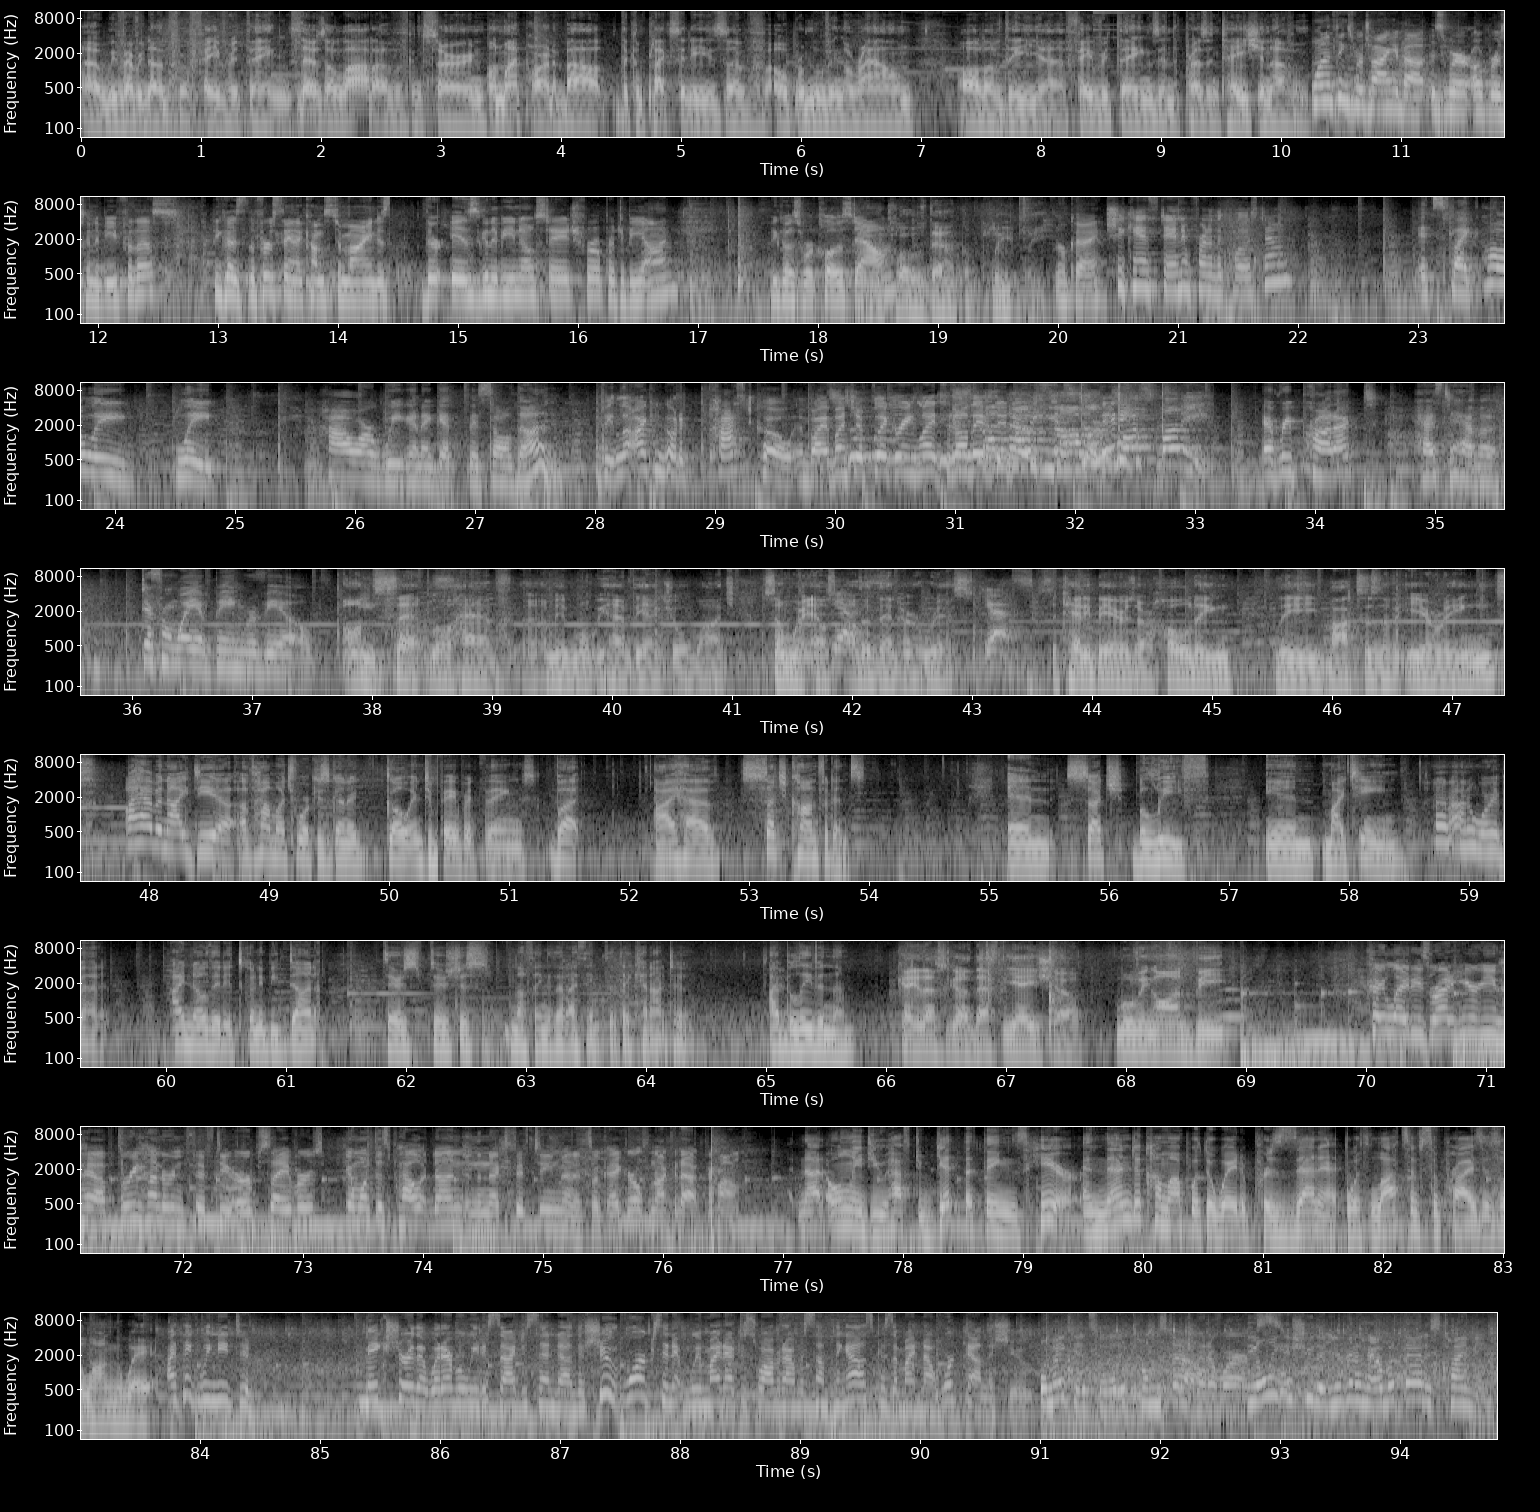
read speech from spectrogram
uh, we've ever done for Favorite Things. There's a lot of concern on my part about the complexities of Oprah moving around all of the uh, favorite things and the presentation of them. One of the things we're talking about is where Oprah is going to be for this, because the first thing that comes to mind is there is going to be no stage for Oprah to be on, because we're closed down. We're closed down completely. Okay. She can't stand in front of the closed down? It's like, holy bleep, how are we gonna get this all done? I mean, look, I can go to Costco and buy a bunch of flickering lights and all they have to do is... $10,000. It costs money. Every product has to have a different way of being revealed. On set, we'll have, uh, I mean, won't we have the actual watch somewhere else Yes. other than her wrist? Yes. The teddy bears are holding the boxes of earrings. I have an idea of how much work is going to go into favorite things, but I have such confidence and such belief in my team that I, I don't worry about it. I know that it's going to be done. There's, there's just nothing that I think that they cannot do. I believe in them. Okay, that's good. That's the A show. Moving on, B. Okay, ladies, right here you have 350 herb savers. I want this palette done in the next 15 minutes, okay? Girls, knock it out. Come on. Not only do you have to get the things here, and then to come up with a way to present it with lots of surprises along the way. I think we need to make sure that whatever we decide to send down the chute works, and it, we might have to swap it out with something else because it might not work down the chute. We'll make it so that it comes down. That it works. The only issue that you're going to have with that is timing.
